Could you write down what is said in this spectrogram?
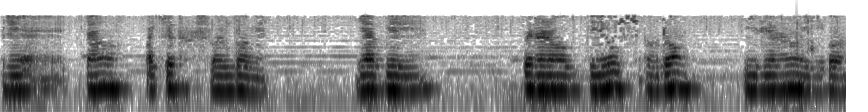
приобрел пакет в своем доме. Я перерубилась в дом и вернул его.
